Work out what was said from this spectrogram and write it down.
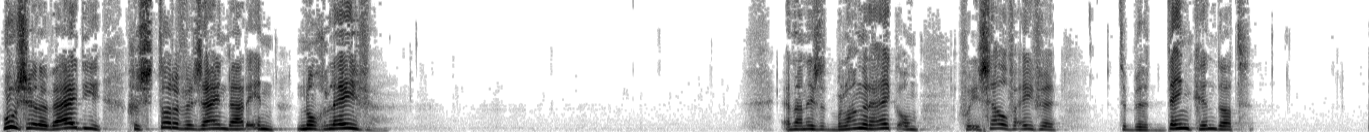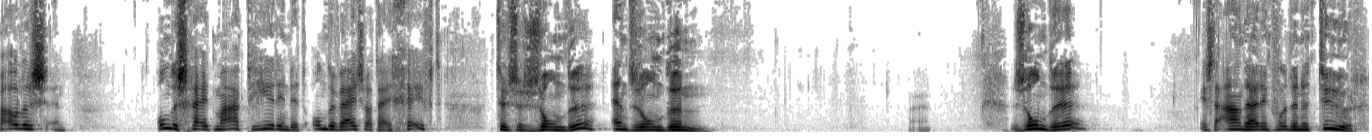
Hoe zullen wij die gestorven zijn daarin nog leven? En dan is het belangrijk om voor jezelf even te bedenken dat Paulus en onderscheid maakt hier in dit onderwijs wat hij geeft tussen zonde en zonden. Zonde is de aanduiding voor de natuur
